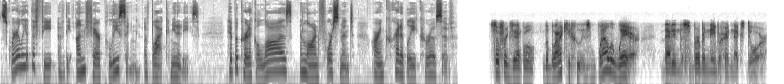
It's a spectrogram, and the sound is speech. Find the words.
squarely at the feet of the unfair policing of black communities hypocritical laws and law enforcement are incredibly corrosive. So, for example, the black kid who is well aware that in the suburban neighborhood next door,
